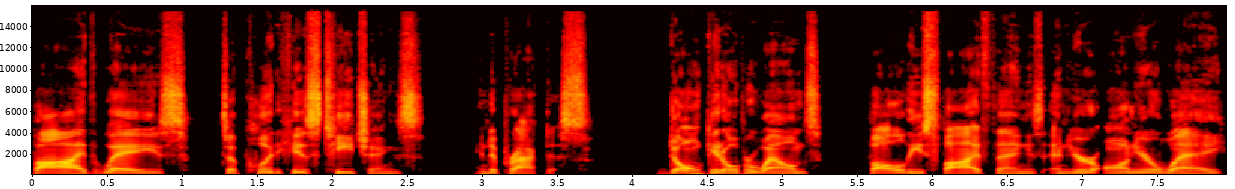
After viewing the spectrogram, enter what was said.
five ways to put his teachings into practice. Don't get overwhelmed. Follow these five things, and you're on your way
